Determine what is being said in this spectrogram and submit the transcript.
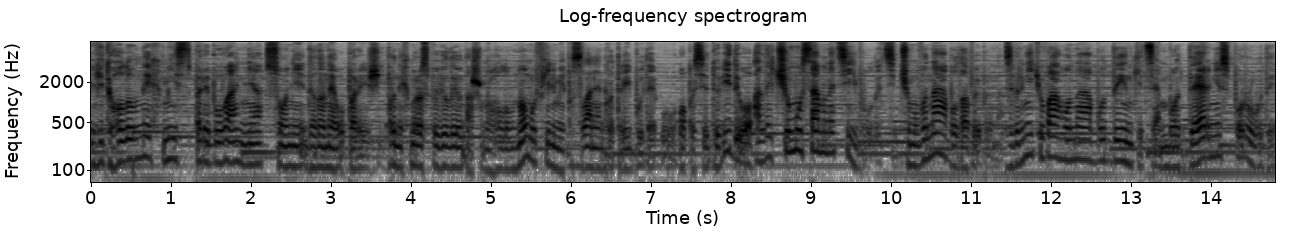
від головних місць перебування Соні Делоне у Парижі. Про них ми розповіли у нашому головному фільмі, посилання на котрий буде у описі до відео. Але чому саме на цій вулиці? Чому вона була вибрана? Зверніть увагу на будинки. Це модерні споруди.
